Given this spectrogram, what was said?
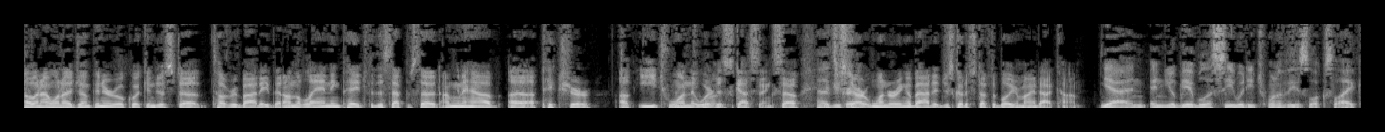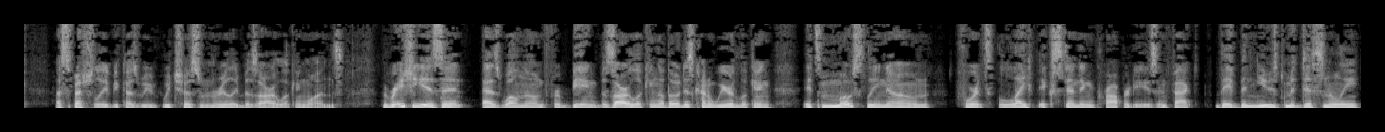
Oh, and I want to jump in here real quick and just uh, tell everybody that on the landing page for this episode, I'm going to have a, a picture of each one that we're discussing. So That's if you great. start wondering about it, just go to stufftoblowyourmind.com. Yeah, and, and you'll be able to see what each one of these looks like, especially because we, we chose some really bizarre looking ones. The reishi isn't as well known for being bizarre looking, although it is kind of weird looking. It's mostly known for its life extending properties. In fact, they've been used medicinally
